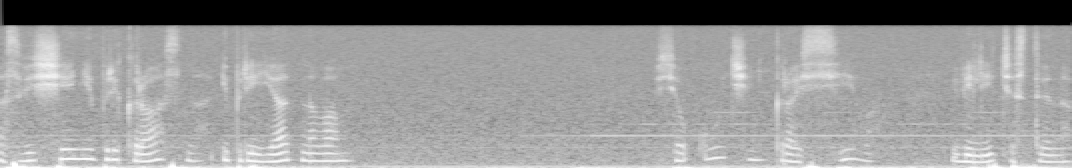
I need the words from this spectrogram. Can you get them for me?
Освещение прекрасно и приятно вам. Все очень красиво, величественно,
